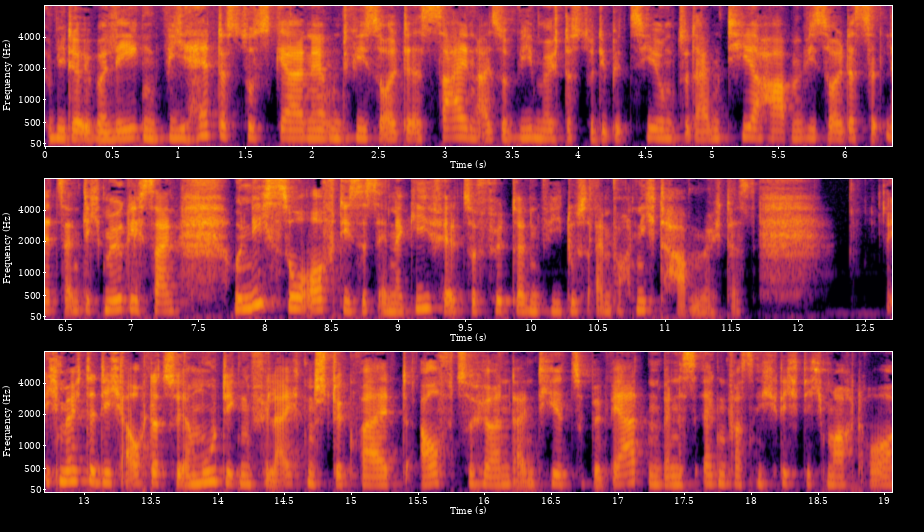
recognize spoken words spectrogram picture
wieder überlegen, wie hättest du es gerne und wie sollte es sein? Also wie möchtest du die Beziehung zu deinem Tier haben? Wie soll das letztendlich möglich sein? Und nicht so oft dieses Energiefeld zu füttern, wie du es einfach nicht haben möchtest. Ich möchte dich auch dazu ermutigen, vielleicht ein Stück weit aufzuhören, dein Tier zu bewerten, wenn es irgendwas nicht richtig macht. Oh,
